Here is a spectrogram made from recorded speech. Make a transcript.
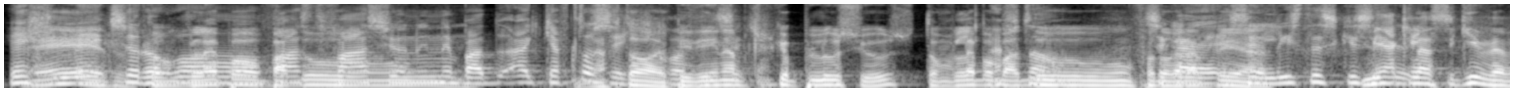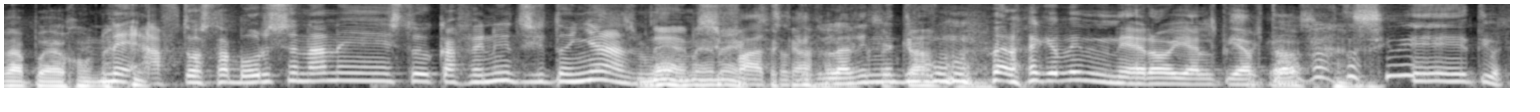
Έχει Ε, λέει, τον ξέρω εγώ, βλέπω fast παντού. fashion είναι παντού. Α, και αυτός έχει Αυτό, επειδή χωθεί είναι σε από τους πιο πλούσιους, τον βλέπω Αυτό. παντού Σε φωτογραφία. κα- σε λίστες και σε- Μια κλασική βέβαια που έχουν. ναι, αυτός θα μπορούσε να είναι στο καφενείο της γειτονιάς μου. Ναι, ναι, όμως, η ναι, φάτσα του. ξεκάθαρα, Δηλαδή είναι τύπου. ξεκάθαρα. μαλάκα, δεν είναι royalty αυτός. Ξεκάθαρα. Αυτός είναι. τίποτα.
